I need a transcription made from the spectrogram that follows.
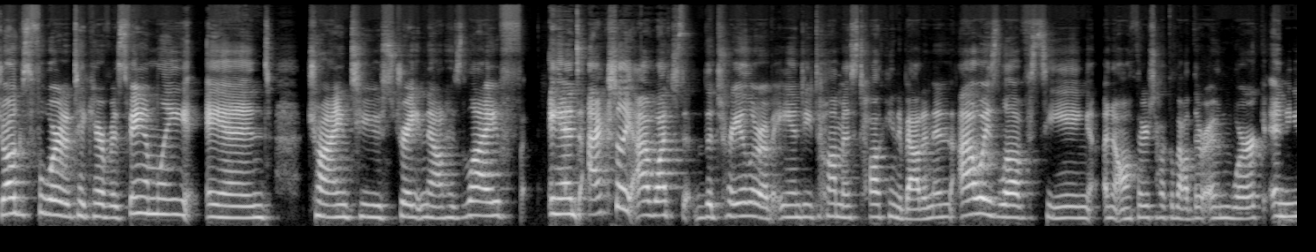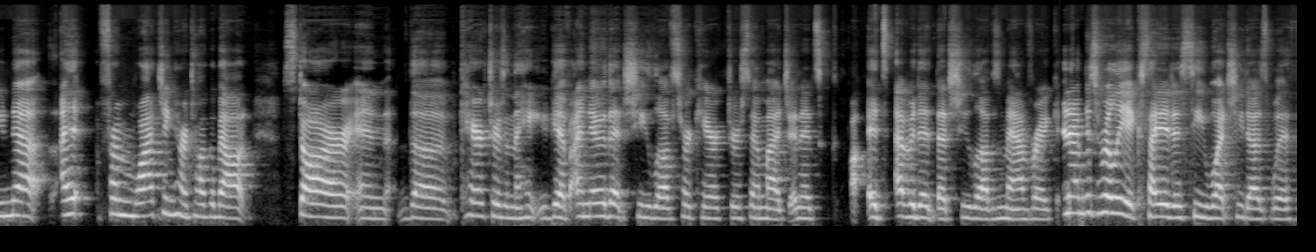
drugs for to take care of his family, and trying to straighten out his life. And actually, I watched the trailer of Angie Thomas talking about it, and I always love seeing an author talk about their own work. And you know, I from watching her talk about Starr and the characters in The Hate You Give, I know that she loves her character so much, and it's it's evident that she loves Maverick. And I'm just really excited to see what she does with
